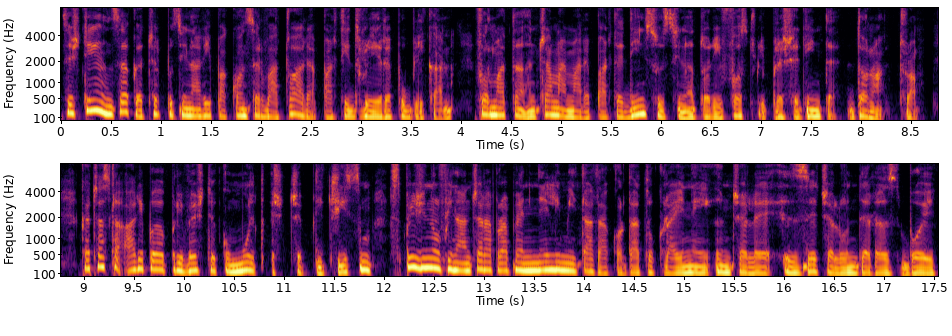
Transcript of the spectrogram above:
Se știe însă că cel puțin aripa conservatoare a Partidului Republican, formată în cea mai mare parte din susținătorii fostului președinte Donald Trump, că această aripă privește cu mult scepticism sprijinul financiar aproape nelimitat acordat Ucrainei în cele 10 luni de război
